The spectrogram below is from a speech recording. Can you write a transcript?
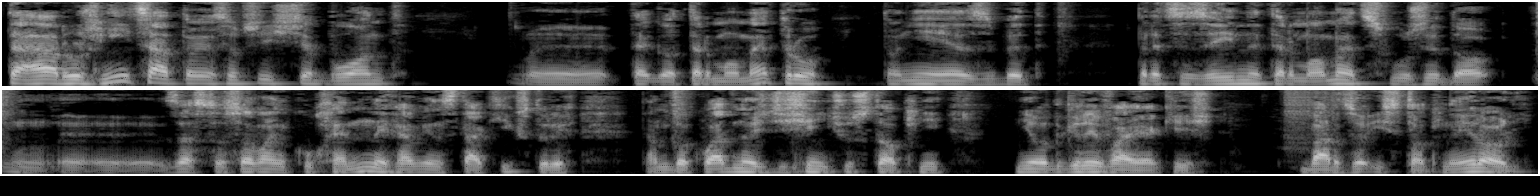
Ta różnica to jest oczywiście błąd tego termometru. To nie jest zbyt precyzyjny termometr, służy do zastosowań kuchennych, a więc takich, w których tam dokładność 10 stopni nie odgrywa jakiejś bardzo istotnej roli.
